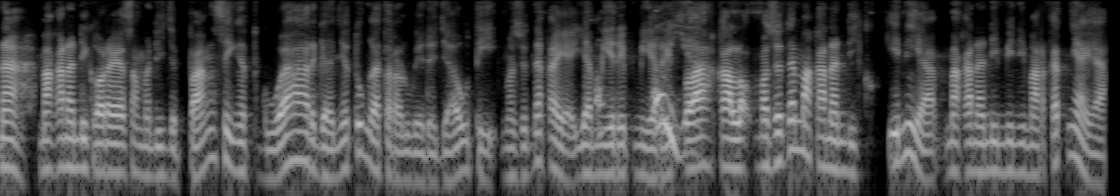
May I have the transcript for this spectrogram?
Nah, makanan di Korea sama di Jepang, seinget gua harganya tuh nggak terlalu beda jauh, Ti. Maksudnya kayak ya Oh, mirip-mirip oh iya? lah. Kalau maksudnya makanan di ini ya, makanan di minimarketnya ya.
